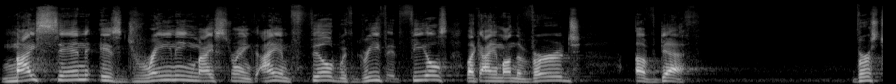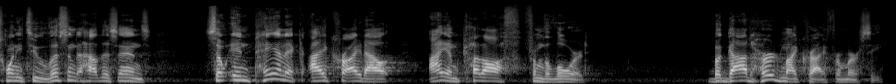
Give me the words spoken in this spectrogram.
My sin is draining my strength. I am filled with grief. It feels like I am on the verge of death. Verse 22, listen to how this ends. So in panic, I cried out, I am cut off from the Lord. But God heard my cry for mercy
